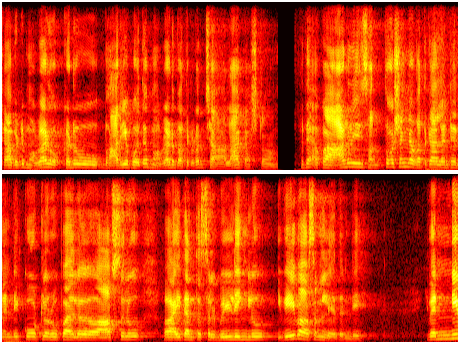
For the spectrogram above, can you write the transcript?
కాబట్టి మొగాడు ఒక్కడు భార్య పోతే మొగాడు బతకడం చాలా కష్టం. అదే ఒక ఆడది సంతోషంగా బతకాలంటేనండి కోట్ల రూపాయలు ఆస్తులు ఐదంతస్తుల బిల్డింగ్లు ఇవేవి అవసరం లేదండి. ఇవన్నీ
